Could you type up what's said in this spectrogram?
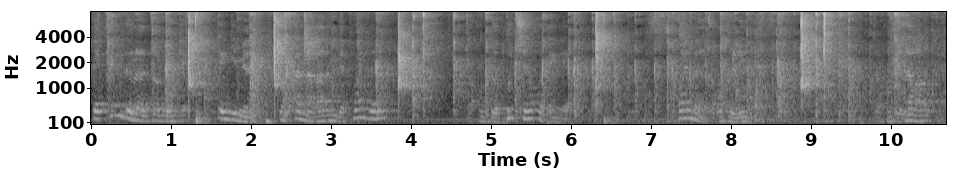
백핸드는 좀 이렇게 당기면 약간 나가는데 포핸드는 조금 더 붙여놓고 당겨요. 포핸드는 조금 걸린다. 조금 더 잡아놓고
